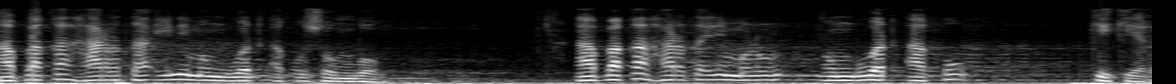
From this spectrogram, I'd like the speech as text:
Apakah harta ini membuat aku sombong? Apakah harta ini membuat aku kikir?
